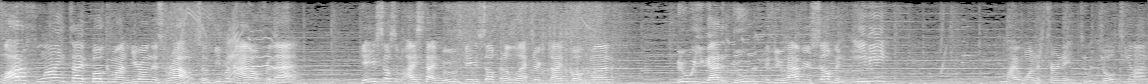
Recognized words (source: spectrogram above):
A lot of flying type Pokemon here on this route, so keep an eye out for that. Get yourself some ice type moves, get yourself an electric type Pokemon. Do what you gotta do. If you have yourself an Eevee, you might want to turn it into a Jolteon.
